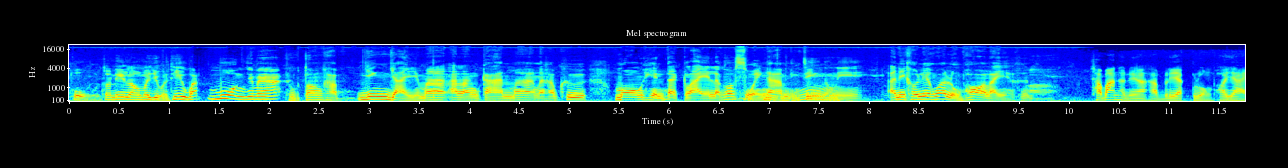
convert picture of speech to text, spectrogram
โอ้โหตอนนี้เรามาอยู่กันที่วัดม่วงใช่ไหมฮะ ถูกต้องครับ ยิ่งใหญ่มากอลังการมากนะครับ คือมองเห็นแต่ไกลแล้วก็สวยงามจริง ๆ ตรงนี้ อันนี้เขาเรียกว่าหลวงพ่ออะไรอะคือ ชาวบ้านแถวนี้นะครับเรียกหลวงพ่อใหญ่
